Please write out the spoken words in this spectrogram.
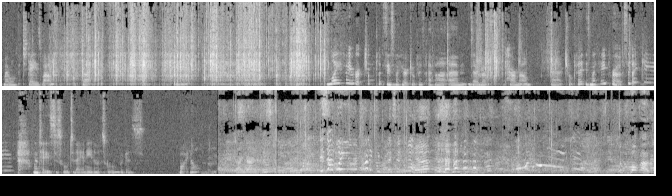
my one for today as well. But my favourite chocolates, these are my favourite chocolates ever, um, Dairy Milk Caramel uh, chocolate is my favourite, so thank you. I'm going to take these to school today and eat them at school because why not? Gang, gang. Is that why you were panicking when I said no? What mug?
